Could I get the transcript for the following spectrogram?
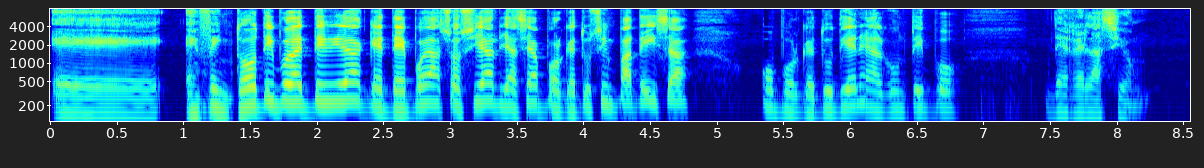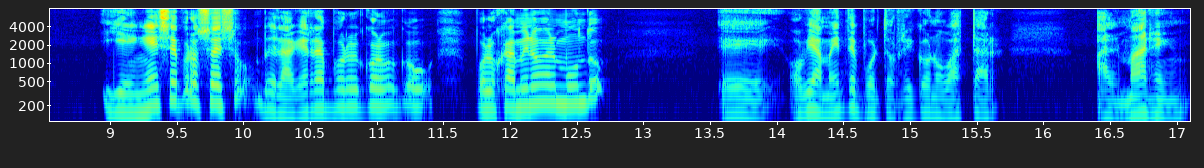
Eh, en fin, todo tipo de actividad que te pueda asociar, ya sea porque tú simpatizas o porque tú tienes algún tipo de relación. Y en ese proceso de la guerra por, el por los caminos del mundo, eh, obviamente Puerto Rico no va a estar al margen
